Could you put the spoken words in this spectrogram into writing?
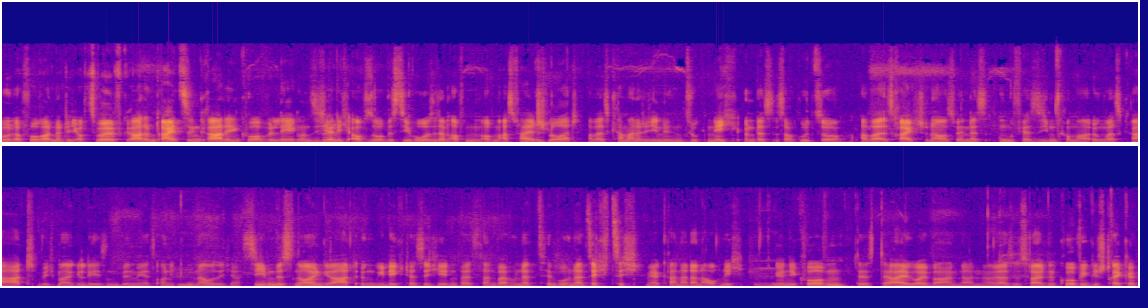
dem Motorrad natürlich auch 12 Grad und 13 Grad in die Kurve legen und sicherlich auch so, bis die Hose dann auf dem, auf dem Asphalt Mhm. schlurrt. Aber das kann man natürlich in diesem Zug nicht und das ist auch gut so. Aber es reicht schon aus, wenn das ungefähr 7, irgendwas Grad, habe ich mal gelesen, bin mir jetzt auch nicht Mhm. genau sicher. 7 bis 9 Grad irgendwie legt er sich jedenfalls dann bei 100, Tempo 160. Mehr kann er dann auch nicht. Mhm. In die Kurven des, der Allgäubahn dann. Ne? Das ist halt eine kurvige Strecke.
